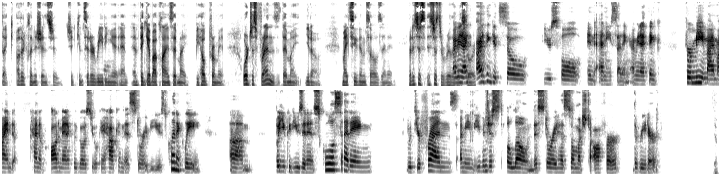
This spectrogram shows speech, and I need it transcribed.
like other clinicians should should consider reading it and and think about clients that might be helped from it, or just friends that might you know might see themselves in it. But it's just it's just a really I good mean, story. I, I think it's so useful in any setting. I mean, I think for me, my mind kind of automatically goes to, okay, how can this story be used clinically? Um, but you could use it in a school setting with your friends. I mean, even just alone, this story has so much to offer the reader. Yep.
